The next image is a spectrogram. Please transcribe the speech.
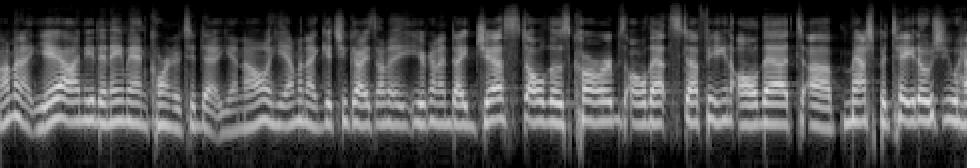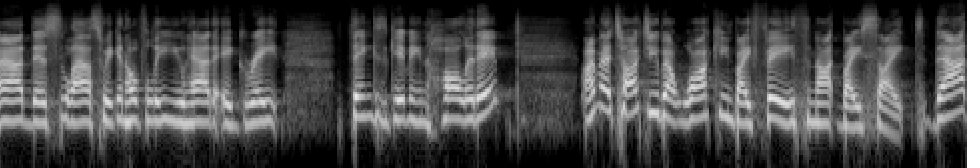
I'm gonna, yeah, I need an amen corner today. You know, I'm gonna get you guys. I'm gonna, you're gonna digest all those carbs, all that stuffing, all that uh, mashed potatoes you had this last week, and hopefully you had a great Thanksgiving holiday. I'm going to talk to you about walking by faith, not by sight. That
